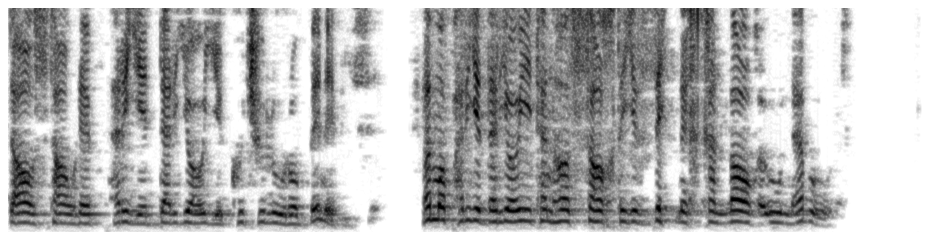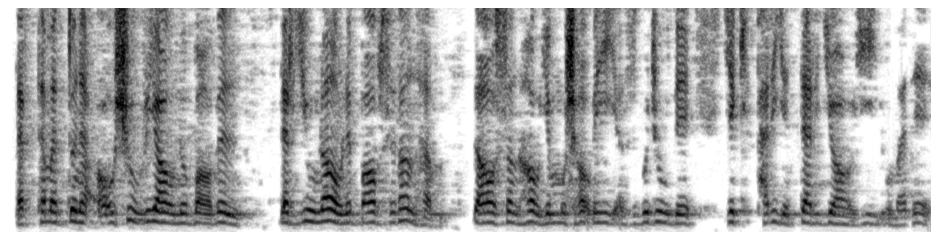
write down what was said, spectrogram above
داستان پری دریای کوچولو رو بنویسه اما پری دریایی تنها ساخته ذهن خلاق او نبود در تمدن آشوریان و بابل در یونان بابزدان هم داستانهای مشابهی از وجود یک پری دریایی اومده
